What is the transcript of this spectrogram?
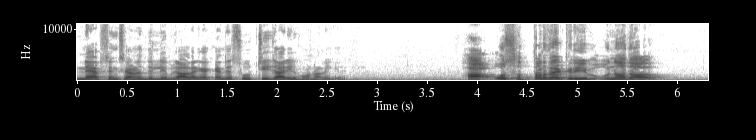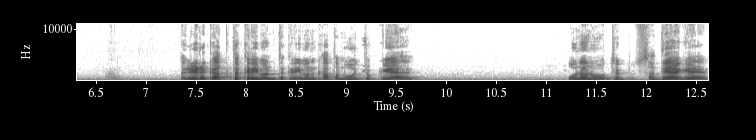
ਨੈਬ ਸਿੰਘ ਸੈਣੀ ਨੂੰ ਦਿੱਲੀ ਬੁਲਾ ਲਿਆ ਗਿਆ ਕਹਿੰਦੇ ਸੂਚੀ ਜਾਰੀ ਹੋਣ ਵਾਲੀ ਹੈ ਜੀ। ਹਾਂ, ਉਹ 70 ਦੇ ਕਰੀਬ ਉਹਨਾਂ ਦਾ ਰਿੜਕਾ ਤਕਰੀਬਨ ਤਕਰੀਬਨ ਖਤਮ ਹੋ ਚੁੱਕਿਆ ਹੈ। ਉਹਨਾਂ ਨੂੰ ਉੱਥੇ ਸੱਦਿਆ ਗਿਆ ਹੈ।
